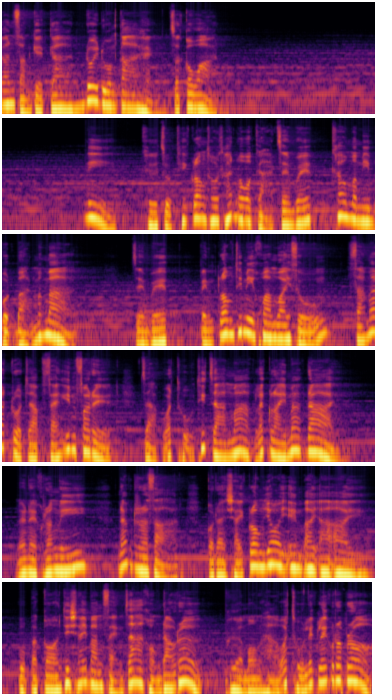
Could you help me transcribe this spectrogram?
การสังเกตการณ์ด้วยดวงตาแห่งจักรวาลนี่คือจุดที่กล้องโทรทัศน์อวกาศเจมเวฟเข้ามามีบทบาทมากๆ เจมเวฟเป็นกล้องที่มีความไวสูง สามารถตรวจจับแสงอินฟราเรด จากวัตถุที่จางมากและไกลมากได้ และในครั้งนี้นักดาราศาสตร์ก็ได้ใช้กล้องย่อย MIRI อุปกรณ์ที่ใช้บังแสงจ้าของดาวฤกษ์เพื่อมองหาวัตถุเล็กๆ รอบ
